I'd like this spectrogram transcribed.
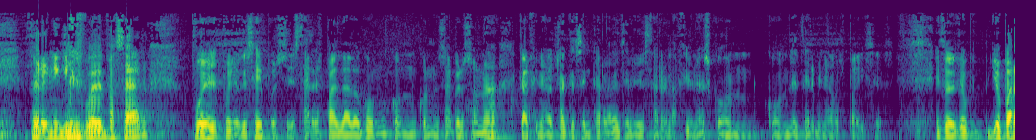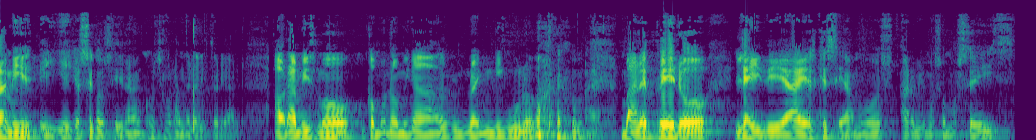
pero en inglés puede pasar, pues, pues yo que sé, pues está respaldado con, con, con esa persona que al final es la que se encarga de tener estas relaciones con, con determinados países. Entonces yo, yo para mí, y ellos se consideran como si fueran de la editorial. Ahora mismo, como nómina no hay ninguno, vale, pero la idea es que seamos, ahora mismo somos seis,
